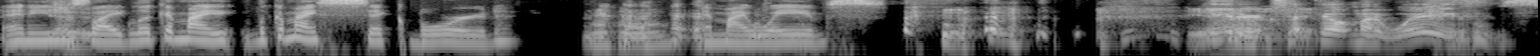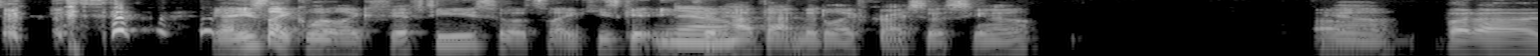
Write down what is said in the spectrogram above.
and he's Yeah, just like, look at my look at my sick board Mhm. and my waves. Peter, yeah check out my waves. Yeah he's like what like 50 so it's like he's getting he Yeah. could have that midlife crisis you know Um, Yeah. But uh,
